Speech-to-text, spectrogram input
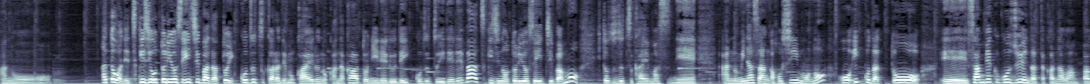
あのーあとはね、築地お取り寄せ市場だと1個ずつからでも買えるのかな。カートに入れるで1個ずつ入れれば、築地のお取り寄せ市場も1つずつ買えますね。あの、皆さんが欲しいものを1個だと、えー、350円だったかな、ワンパッ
